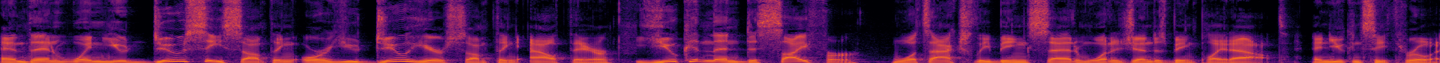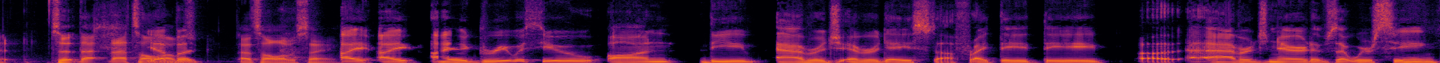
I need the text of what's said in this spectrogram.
And then when you do see something or you do hear something out there, you can then decipher what's actually being said and what agenda is being played out. And you can see through it. So that that's all Yeah, I was but- that's all I was saying. I, I I agree with you on the average everyday stuff, right? The the uh, average narratives that we're seeing.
